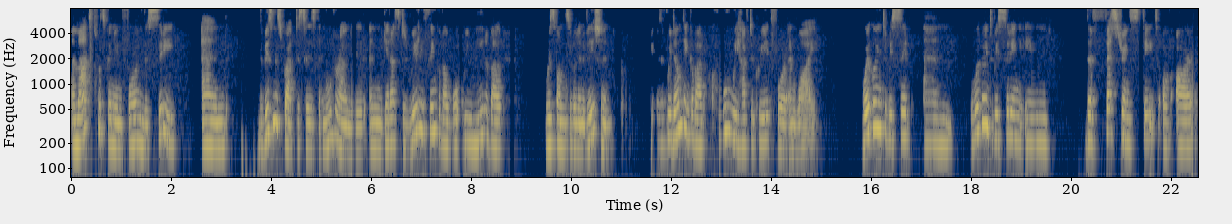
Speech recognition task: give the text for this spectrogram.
And that's what's going to inform the city and the business practices that move around it and get us to really think about what we mean about responsible innovation. Because if we don't think about who we have to create for and why, we're going to be sit and we're going to be sitting in the festering state of our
